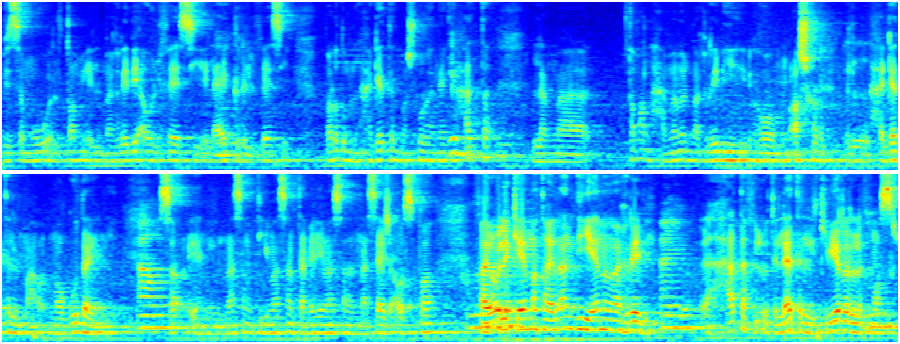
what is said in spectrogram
بيسموه الطمي المغربي أو الفاسي العكر الفاسي برضو من الحاجات المشهورة هناك. حتى لما طبعا الحمام المغربي هو من أشهر الحاجات الموجوده يعني س- يعني مثلا تيجي مثلا تعملي مثلا مساج أو سبا فيقول لك. يا إما تايلاندي يا إما مغربي أيوه حتى في الأوتيلات الكبيرة اللي في. مصر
